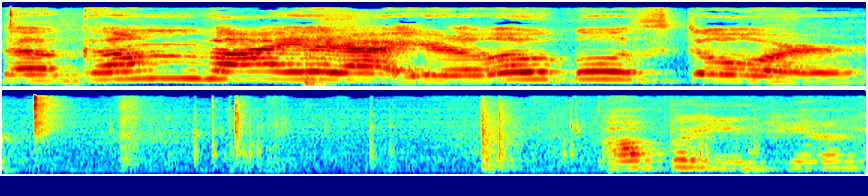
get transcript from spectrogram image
So come buy it at your local store. Papa, you can't.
